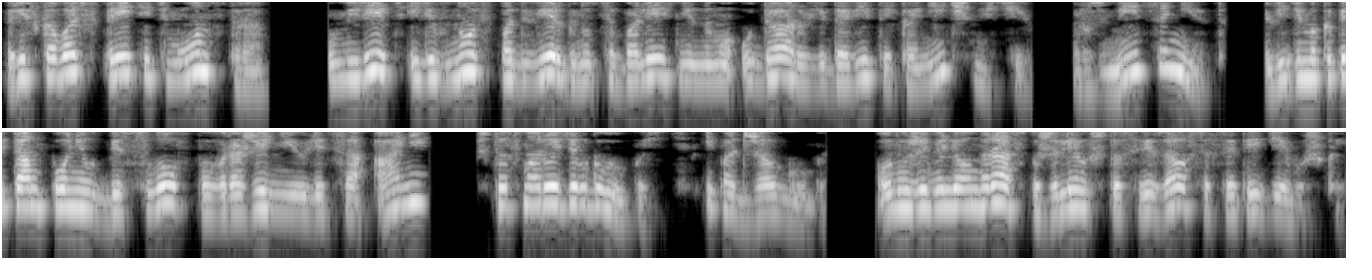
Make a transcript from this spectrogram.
рисковать встретить монстра, Умереть или вновь подвергнуться болезненному удару ядовитой конечностью? Разумеется, нет. Видимо, капитан понял без слов по выражению лица Ани, что сморозил глупость, и поджал губы. Он уже миллион раз пожалел, что связался с этой девушкой.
